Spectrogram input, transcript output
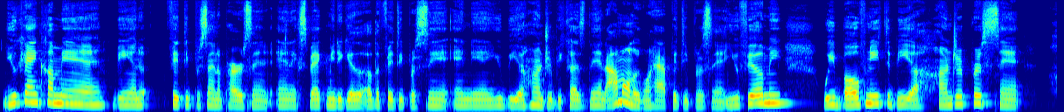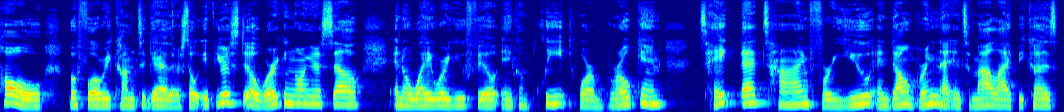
You can't come in being 50% a person and expect me to get the other 50% and then you be 100 because then I'm only going to have 50%. You feel me? We both need to be 100% whole before we come together. So if you're still working on yourself in a way where you feel incomplete or broken, take that time for you and don't bring that into my life because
